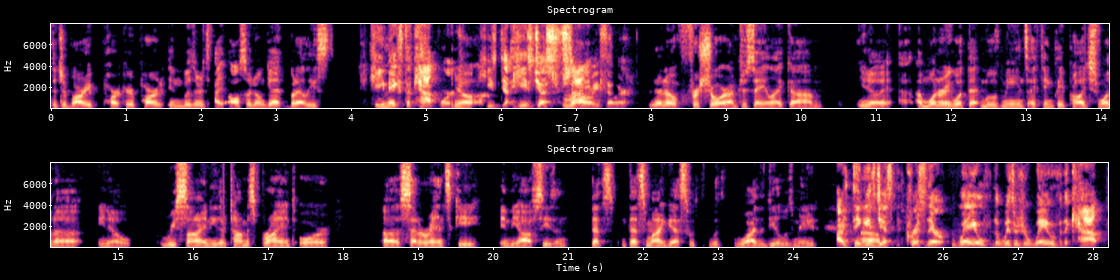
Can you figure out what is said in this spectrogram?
the Jabari Parker part in Wizards, I also don't get, but at least he makes the cap work. You know, he's he's just salary right. filler. No, no, for sure. I'm just saying, like, um, you know, I'm wondering what that move means. I think they probably just want to, you know, resign either Thomas Bryant or uh, Satoransky in the offseason. That's that's my guess with, with why the deal was made. I think it's um, just Chris. They're way over. The Wizards are way over the cap.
